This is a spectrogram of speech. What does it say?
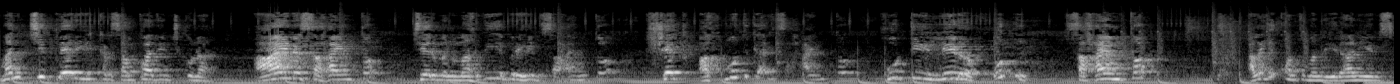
మంచి పేరు ఇక్కడ సంపాదించుకున్నాడు ఆయన సహాయంతో చైర్మన్ మహదీ ఇబ్రహీం సహాయంతో షేక్ అహ్మద్ గారి సహాయంతో హూటీ లీడర్ హూటీ సహాయంతో అలాగే కొంతమంది ఇరానియన్స్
